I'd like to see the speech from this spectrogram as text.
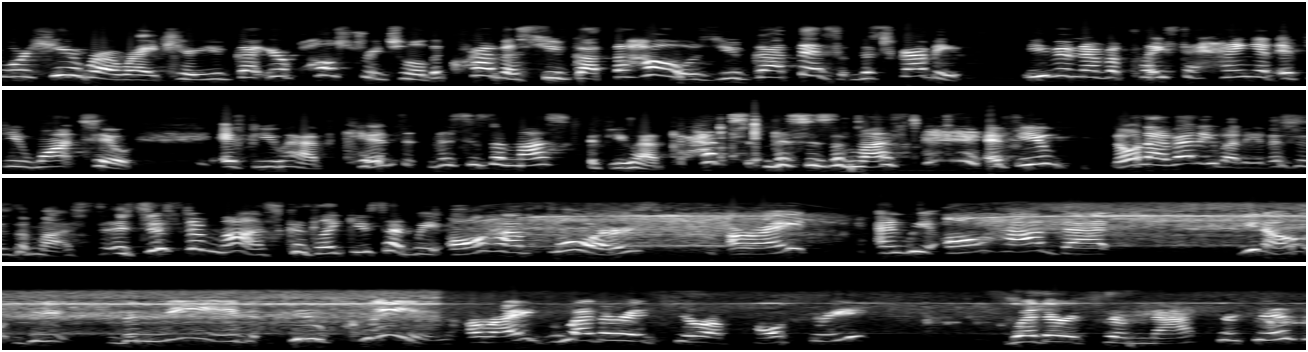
floor hero right here. You've got your upholstery tool, the crevice. You've got the hose. You've got this, the scrubby. You even have a place to hang it if you want to. If you have kids, this is a must. If you have pets, this is a must. If you don't have anybody, this is a must. It's just a must because, like you said, we all have floors, all right? And we all have that you know, the the need to clean, all right? Whether it's your upholstery, whether it's your mattresses,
